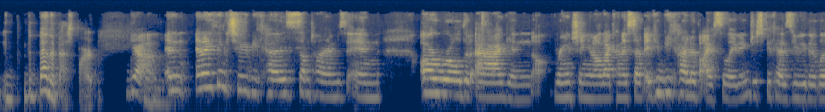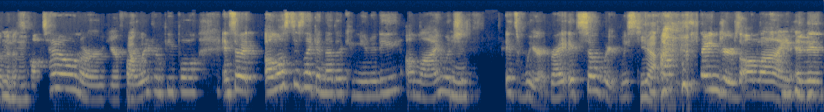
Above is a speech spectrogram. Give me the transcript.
been the best part. Yeah. Mm-hmm. And and I think too because sometimes in our world of ag and ranching and all that kind of stuff, it can be kind of isolating just because you either live mm-hmm. in a mm-hmm. small town or you're far away from people. And so it almost is like another community online, which mm-hmm. is it's weird, right? It's so weird. We yeah. Talk to strangers online, and then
